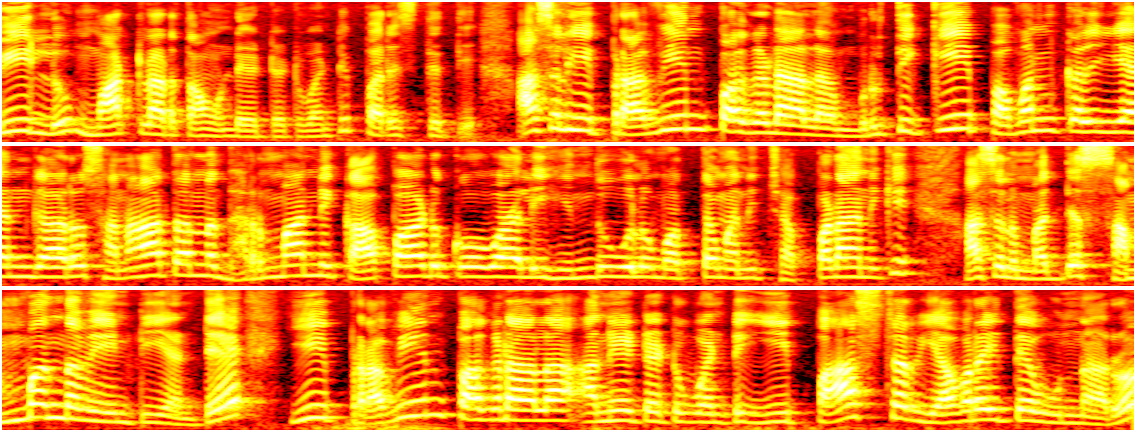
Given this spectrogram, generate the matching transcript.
వీళ్ళు మాట్లాడుతూ ఉండేటటువంటి పరిస్థితి. అసలు ఈ ప్రవీణ్ పగడాల మృతికి పవన్ కళ్యాణ్ గారు సనాతన ధర్మాన్ని కాపాడుకోవాలి హిందువులు మొత్తం అని చెప్పడానికి అసలు మధ్య సంబంధం ఏంటి అంటే ఈ ప్రవీణ్ పగడాల అనేటటువంటి ఈ పాస్టర్ ఎవరైతే ఉన్నారో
